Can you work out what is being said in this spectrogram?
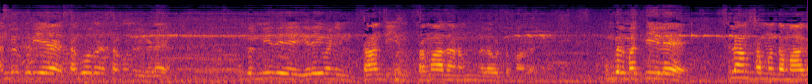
அன்பிற்குரிய சகோதர சகோதரிகளே உங்கள் மீது இறைவனின் சாந்தியும் சமாதானமும் நிலவட்டுமாக. உங்கள் மத்தியிலே இஸ்லாம் சம்பந்தமாக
